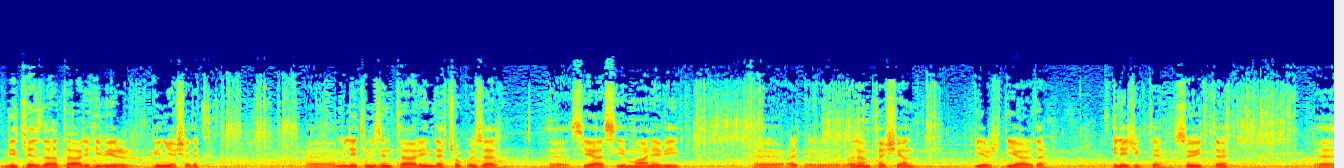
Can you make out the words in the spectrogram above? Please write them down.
bir kez daha tarihi bir gün yaşadık. Ee, milletimizin tarihinde çok özel, e, siyasi, manevi e, e, önem taşıyan bir diyarda, Bilecik'te, Söğüt'te e,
